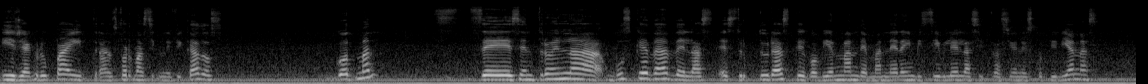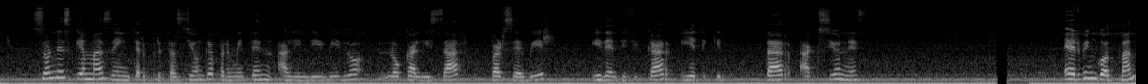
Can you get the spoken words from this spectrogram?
y reagrupa y transforma significados. Gottman se centró en la búsqueda de las estructuras que gobiernan de manera invisible las situaciones cotidianas. Son esquemas de interpretación que permiten al individuo localizar, percibir, identificar y etiquetar acciones. Erving Gottman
